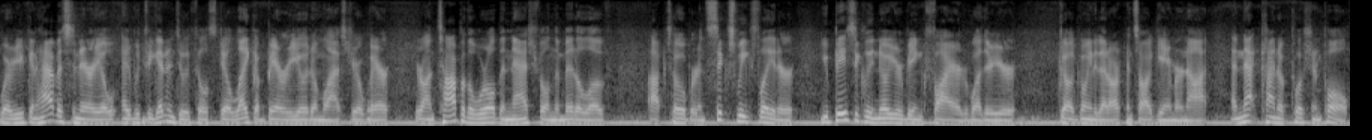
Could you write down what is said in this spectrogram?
where you can have a scenario, which we get into with Phil Steele, like a Barry Odom last year, where you're on top of the world in Nashville in the middle of October, and six weeks later, you basically know you're being fired, whether you're going to that Arkansas game or not, and that kind of push and pull.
